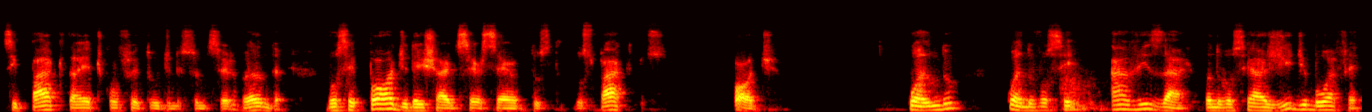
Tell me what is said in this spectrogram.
se pacta et consuetude sunt servanda, você pode deixar de ser servo dos, dos pactos? Pode. Quando quando você avisar, quando você agir de boa fé,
